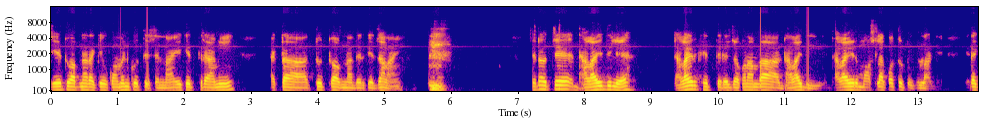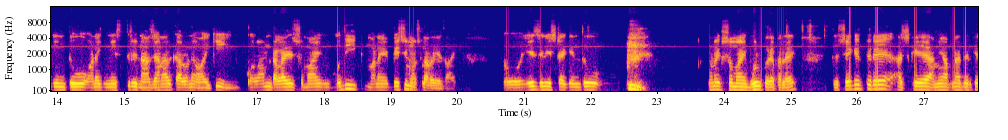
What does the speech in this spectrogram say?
যেহেতু আপনারা কেউ কমেন্ট করতেছেন না, এক্ষেত্রে আমি একটা তথ্য আপনাদেরকে জানাই। সেটা হচ্ছে, ঢালাই দিলে ঢালাইয়ের ক্ষেত্রে যখন আমরা ঢালাই দিই, ঢালাইয়ের মশলা কতটুকু লাগে? এটা কিন্তু অনেক মিস্ত্রি না জানার কারণে হয় কি, কলাম ঢালাইয়ের সময় অধিক মানে বেশি মশলা হয়ে যায়। তো এই জিনিসটা কিন্তু অনেক সময় ভুল করে ফেলে। তো সেক্ষেত্রে আজকে আমি আপনাদেরকে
